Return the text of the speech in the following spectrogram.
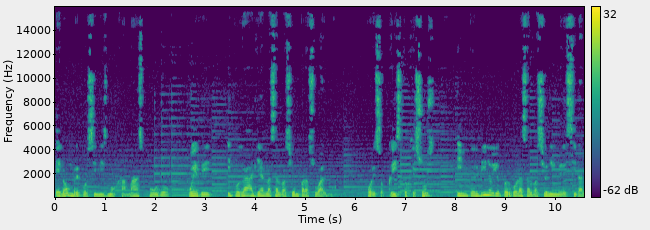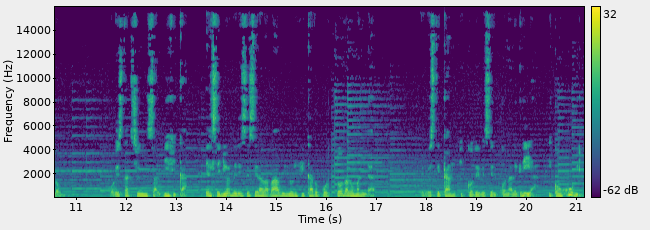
El hombre por sí mismo jamás pudo, puede y podrá hallar la salvación para su alma. Por eso Cristo Jesús intervino y otorgó la salvación inmerecida al hombre. Por esta acción salvífica, el Señor merece ser alabado y glorificado por toda la humanidad. Pero este cántico debe ser con alegría y con júbilo,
